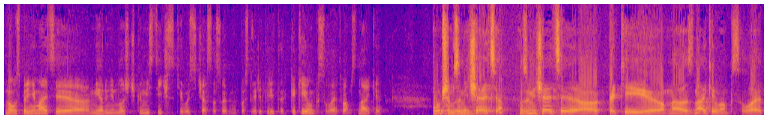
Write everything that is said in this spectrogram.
Но воспринимайте мир немножечко мистически, вот сейчас, особенно после ретрита. Какие он посылает вам знаки? В общем, замечайте, замечайте, а, какие а, знаки вам посылает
